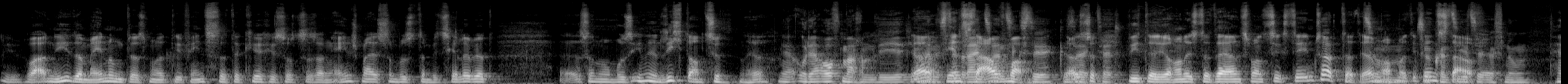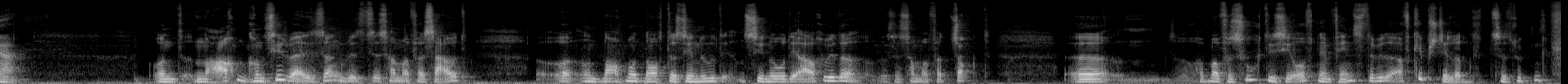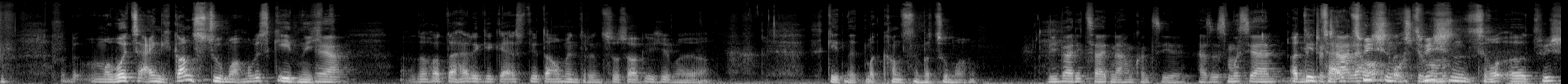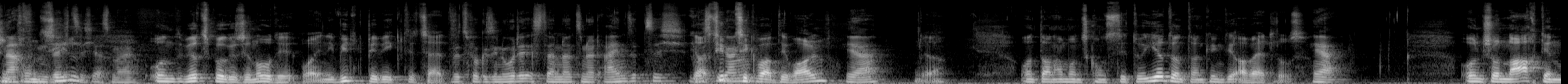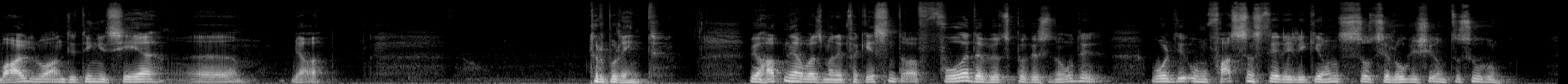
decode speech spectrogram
Ich war nie der Meinung, dass man die Fenster der Kirche sozusagen einschmeißen muss, damit es heller wird, sondern man muss innen Licht anzünden. Ja. ja oder aufmachen, wie Johannes ja, der 23. Aufmachen. gesagt also, hat. Wie der Johannes der 23. eben gesagt hat. Ja, Zum, machen wir die Fenster Konzilseröffnung. Ja. Und nach dem Konzil, weil ich sagen, das, das haben wir versaut. Und nach und nach der Synode, Synode auch wieder, das haben wir verzockt. Äh, hat man versucht, diese offenen Fenster wieder auf Kippstellung zu drücken. Man wollte es eigentlich ganz zumachen, aber es geht nicht. Ja. Da hat der Heilige Geist die Daumen drin, so sage ich immer. Ja. Es geht nicht, man kann es nicht mehr zumachen. Wie war die Zeit nach dem Konzil? Also es muss ja ah, die Zeit zwischen, zwischen, äh, zwischen nach Konzil und Würzburger Synode war eine wild bewegte Zeit. Würzburger Synode ist dann 1971 Ja, 70 waren die Wahlen. Ja. Ja. Und dann haben wir uns konstituiert und dann ging die Arbeit los. Ja. Und schon nach den Wahlen waren die Dinge sehr, äh, ja, turbulent. Wir hatten ja, was man nicht vergessen darf, vor der Würzburger Synode wohl die umfassendste religionssoziologische Untersuchung.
